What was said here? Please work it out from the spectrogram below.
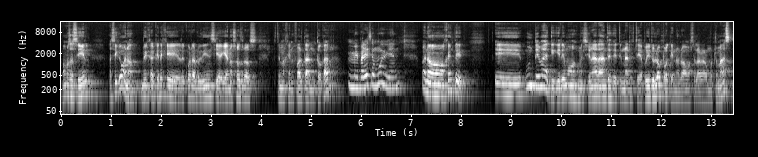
vamos a seguir. Así que bueno, Benja, ¿querés que recuerde a la audiencia y a nosotros los temas que nos faltan tocar? Me parece muy bien. Bueno, gente, eh, un tema que queremos mencionar antes de terminar este capítulo, porque no lo vamos a alargar mucho más,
